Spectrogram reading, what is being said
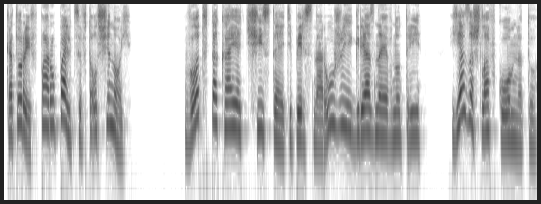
который в пару пальцев толщиной. Вот такая чистая теперь снаружи и грязная внутри. Я зашла в комнату,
